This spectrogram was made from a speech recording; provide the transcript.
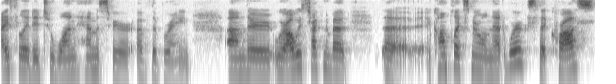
isolated to one hemisphere of the brain. Um, there, we're always talking about uh, complex neural networks that cross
